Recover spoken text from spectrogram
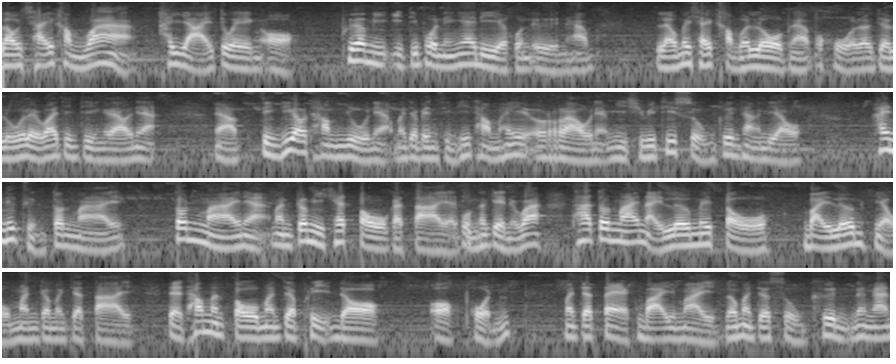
เราใช้คำว่าขยายตัวเองออก พื่อมีอิทธิพลในแง่ดีกับคนอื่นนะครับ แล้วไม่ใช้คำว่าโลภนะครับโอ้โห เราจะรู้เลยว่าจริง ๆ แล้วเนี่ยนะครับสิ่งที่เราทำอยู่เนี่ยมันจะเป็นสิ่งที่ทำให้เราเนี่ยมีชีวิตที่สูงขึ้นทางเดียว ให้นึกถึงต้นไม้ ต้นไม้เนี่ยมันก็มีแค่โตกับตายอะผมสังเกตเห็นว่า ถ้าต้นไม้ไหนเริ่มไม่โต ใบเริ่มเหี่ยวมันกำลังจะตาย แต่ถ้ามันโตมันจะผลิดอกออกผล มันจะแตกใบใหม่ แล้วมันจะสูงขึ้น ดังนั้น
